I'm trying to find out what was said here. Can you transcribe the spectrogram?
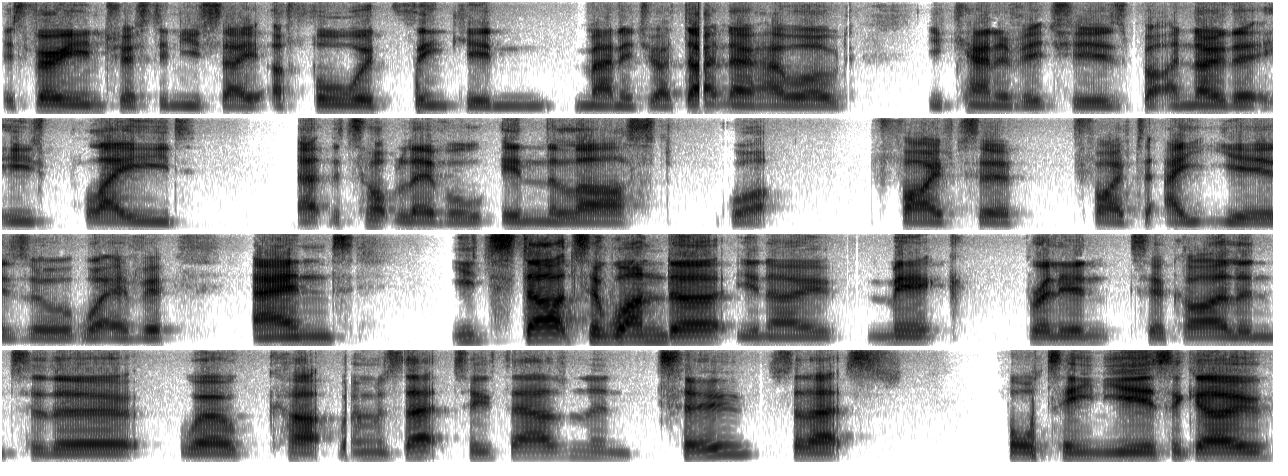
it's very interesting. You say a forward-thinking manager. I don't know how old Jokanovic is, but I know that he's played at the top level in the last what five to five to eight years or whatever, and you'd start to wonder, you know, Mick brilliant. Took Ireland to the World Cup. When was that? 2002. So that's 14 years ago.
